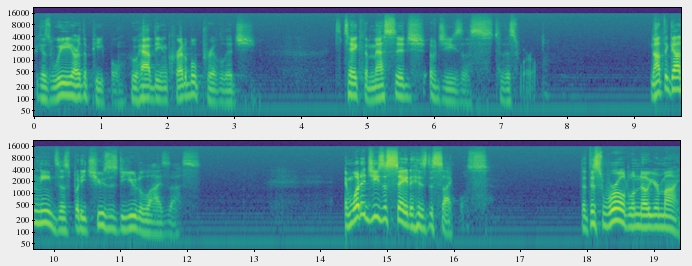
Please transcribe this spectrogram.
Because we are the people who have the incredible privilege to take the message of Jesus to this world. Not that God needs us, but He chooses to utilize us. And what did Jesus say to His disciples? That this world will know your mind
